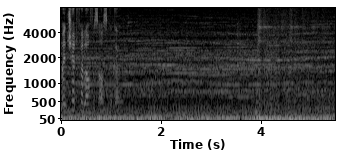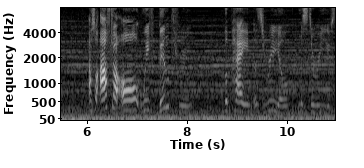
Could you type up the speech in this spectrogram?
Mein Chatverlauf ist ausgegangen. Also, after all we've been through, the pain is real, Mr. Reeves.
